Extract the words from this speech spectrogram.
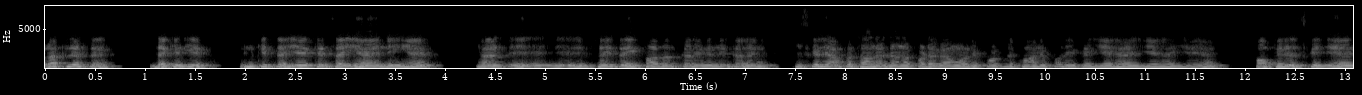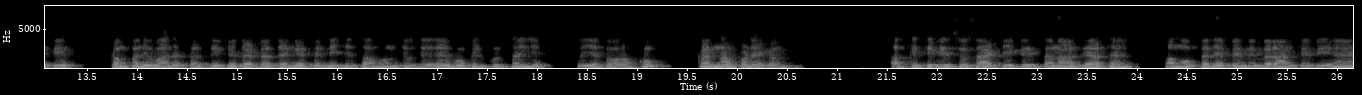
रख लेते हैं, लेकिन ये इनकी चाहिए कि सही है, नहीं है सही से हिफाजत करेंगे, नहीं करेंगे। इसके लिए आपको थाना जाना पड़ेगा, वहाँ रिपोर्ट लिखवानी पड़ेगी, ये है ये है ये है। और फिर इसके ये है कि कंपनी वाले तस्दीक लेटर देंगे कि निजी साहब हम जो दे रहे हैं, वो बिल्कुल सही है। तो ये तो आपको करना पड़ेगा। अब किसी भी सोसाइटी के तनाज़ात हैं अब मुख्तलिफ़ मेम्बरान के भी हैं,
